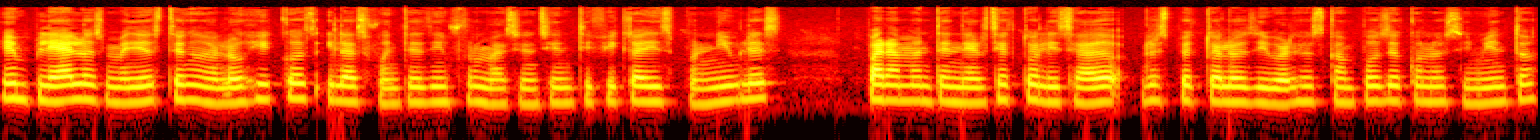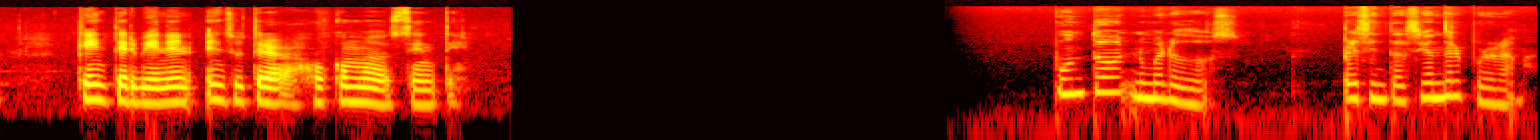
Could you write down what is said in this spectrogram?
Emplea los medios tecnológicos y las fuentes de información científica disponibles para mantenerse actualizado respecto a los diversos campos de conocimiento que intervienen en su trabajo como docente. Punto número 2. Presentación del programa.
